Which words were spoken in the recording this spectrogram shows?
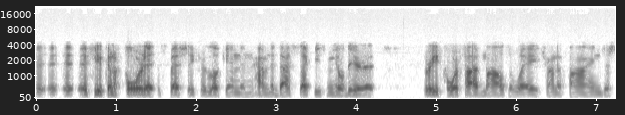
if you can afford it, especially if you're looking and having to dissect these mule deer at three, four, five miles away, trying to find just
